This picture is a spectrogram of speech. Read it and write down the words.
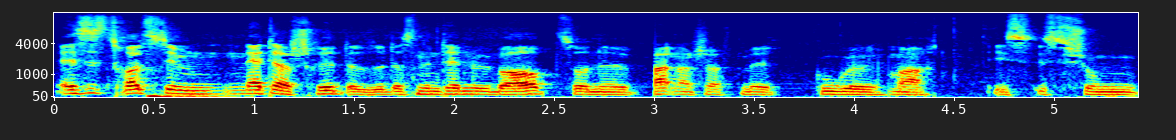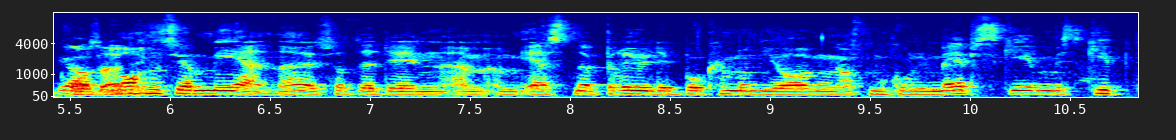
es ist trotzdem ein netter Schritt, also dass Nintendo überhaupt so eine Partnerschaft mit Google macht, ist, ist schon großartig. Ja, machen sie ja mehr. Ne? Es hat ja den ähm, am 1. April den Pokémon-Jagen auf dem Google Maps gegeben. Es gibt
